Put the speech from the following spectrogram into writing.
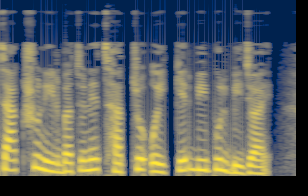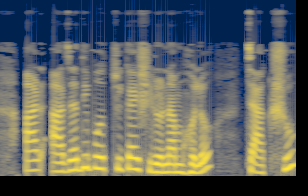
চাকসু নির্বাচনে ছাত্র ঐক্যের বিপুল বিজয়। আর আজাদি পত্রিকায় শিরোনাম হল, চাকসু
